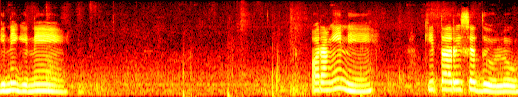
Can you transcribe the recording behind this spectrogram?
Gini gini. Orang ini kita riset dulu.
